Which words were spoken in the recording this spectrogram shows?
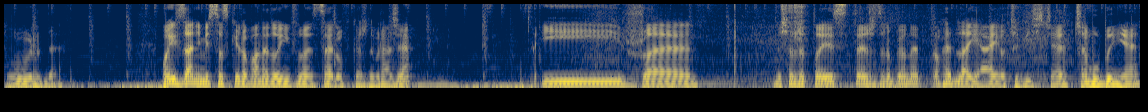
Kurde. Moim zdaniem jest to skierowane do influencerów w każdym razie. I że myślę, że to jest też zrobione trochę dla jaj, oczywiście. Czemu by nie?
